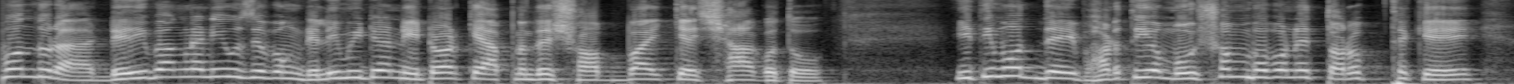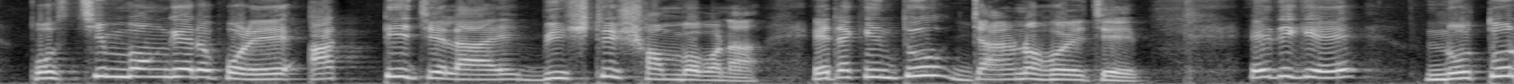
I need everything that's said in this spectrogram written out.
বন্ধুরা ডেলি বাংলা নিউজ এবং ডেলি মিডিয়া নেটওয়ার্কে আপনাদের সবাইকে স্বাগত। ইতিমধ্যেই ভারতীয় মৌসুম ভবনের তরফ থেকে পশ্চিমবঙ্গের ওপরে আটটি জেলায় বৃষ্টির সম্ভাবনা, এটা কিন্তু জানানো হয়েছে। এদিকে নতুন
